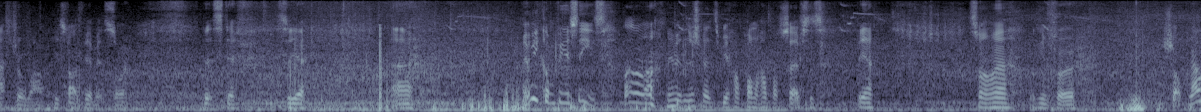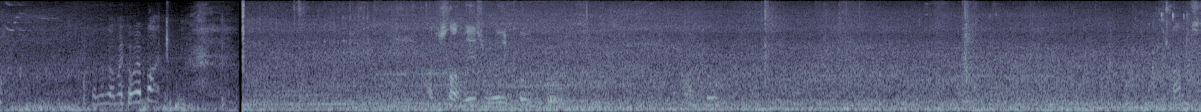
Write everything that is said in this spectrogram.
after a while. You start to be a bit sore, a bit stiff. So yeah, uh, maybe comfier seats. I don't know. Maybe they're just meant to be hop on, hop off services. But yeah. So I'm uh, looking for a shop now, and I'm gonna make my way back. I just thought these were really cool. Quite cool. Trams.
